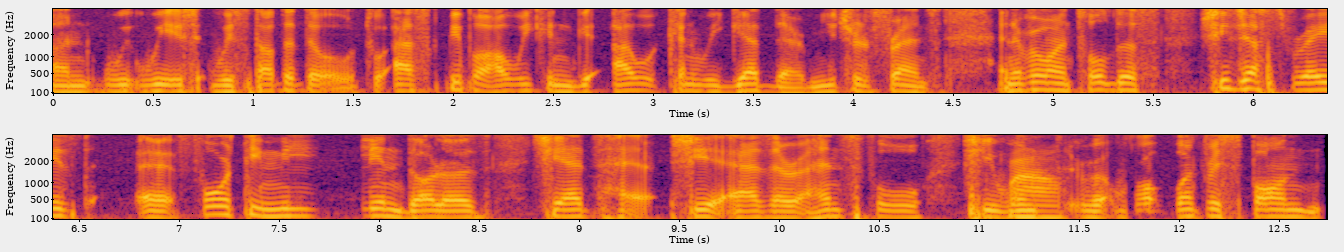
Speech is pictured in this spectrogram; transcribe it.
and we, we we started to, to ask people how we can get how can we get there, mutual friends, and everyone told us she just raised uh, 40 million million dollars. She had her, she has her hands full. She wow. won't won't respond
